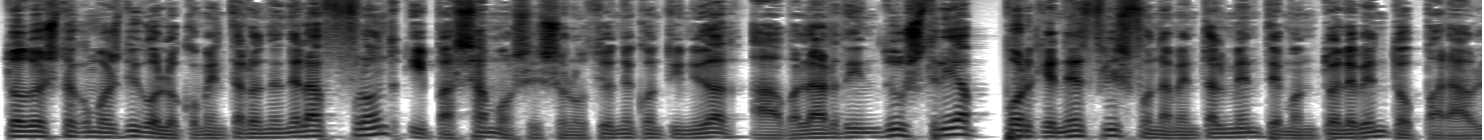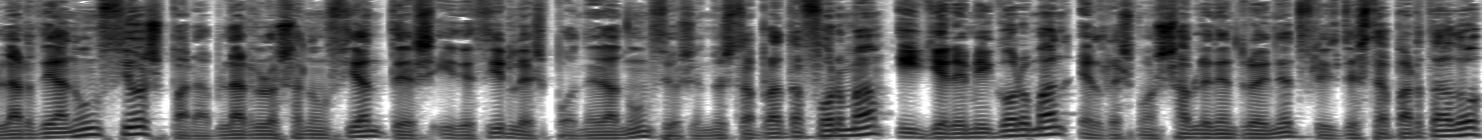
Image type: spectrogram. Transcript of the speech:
Todo esto, como os digo, lo comentaron en el upfront y pasamos en solución de continuidad a hablar de industria porque Netflix fundamentalmente montó el evento para hablar de anuncios, para hablar a los anunciantes y decirles poner anuncios en nuestra plataforma y Jeremy Gorman, el responsable dentro de Netflix de este apartado,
